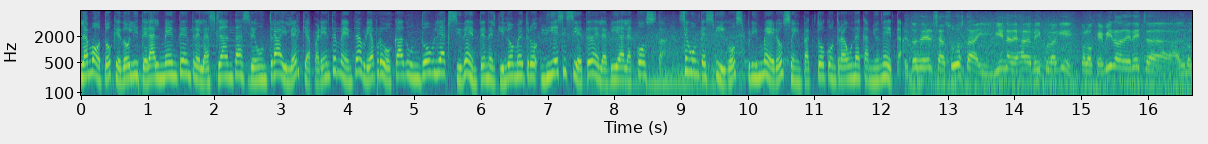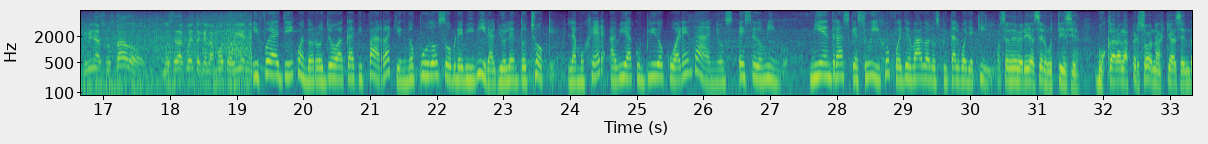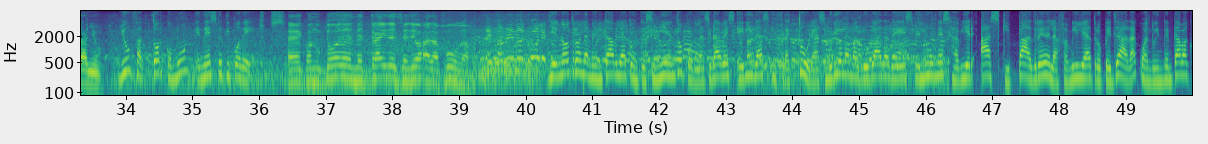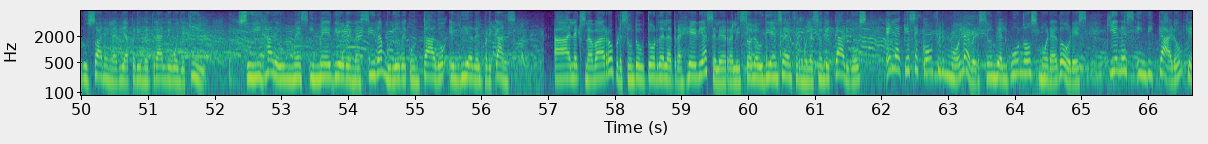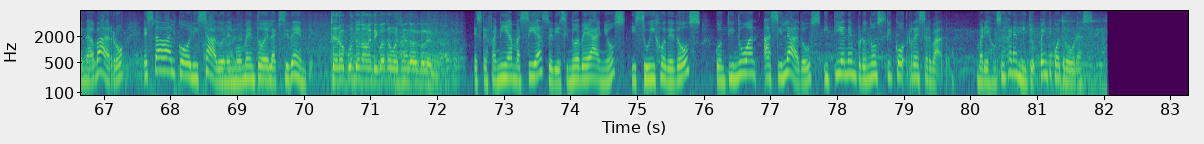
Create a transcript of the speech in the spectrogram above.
La moto quedó literalmente entre las llantas de un tráiler que aparentemente habría provocado un doble accidente en el kilómetro 17 de la vía a la costa. Según testigos, primero se impactó contra una camioneta. Entonces él se asusta y viene a dejar el vehículo aquí. Con lo que viene a la derecha, lo que viene asustado, no se da cuenta que la moto viene. Y fue allí cuando arrolló a Katy Parra, quien no pudo sobrevivir al violento choque. La mujer había cumplido 40 años este domingo mientras que su hijo fue llevado al hospital Guayaquil. Se debería hacer justicia, buscar a las personas que hacen daño. Y un factor común en este tipo de hechos. El conductor del trailer se dio a la fuga. Y en otro lamentable acontecimiento por las graves heridas y fracturas, murió la madrugada de este lunes Javier Aski, padre de la familia atropellada cuando intentaba cruzar en la vía perimetral de Guayaquil. Su hija de un mes y medio de nacida murió de contado el día del precance. A Alex Navarro, presunto autor de la tragedia, se le realizó la audiencia de formulación de cargos en la que se confirmó la versión de algunos moradores, quienes indicaron que Navarro estaba alcoholizado en el momento del accidente. 0.94% de alcoholemia. Estefanía Macías, de 19 años, y su hijo de 2 continúan asilados y tienen pronóstico reservado. María José Jaramillo, 24 horas.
